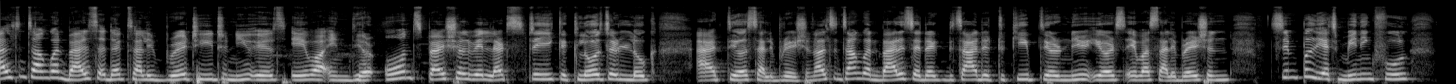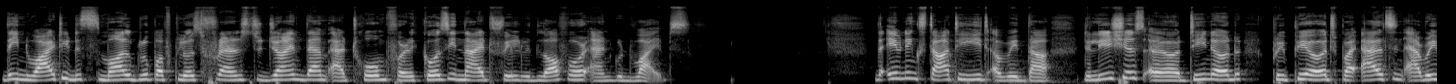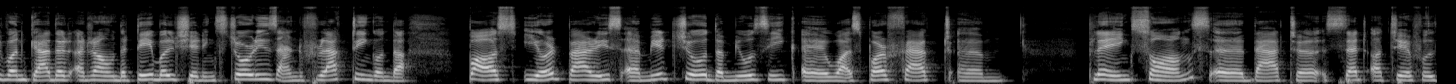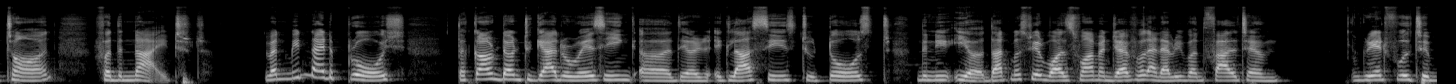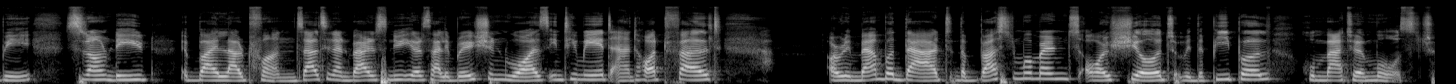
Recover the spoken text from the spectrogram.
Elton Tango and Barry Sadek celebrated New Year's Eve in their own special way. Let's take a closer look at their celebration. Elton Tango and Barry Sadek decided to keep their New Year's Eve celebration simple yet meaningful. They invited a small group of close friends to join them at home for a cozy night filled with laughter and good vibes. The evening started with the delicious uh, dinner prepared by Elton. Everyone gathered around the table, sharing stories and reflecting on the past year. Paris uh, made sure the music uh, was perfect, um, playing songs uh, that uh, set a cheerful tone for the night. When midnight approached, the countdown together raising uh, their glasses to toast the new year. The atmosphere was warm and joyful, and everyone felt um, grateful to be surrounded by loud fun. Elton and Barrett's New Year celebration was intimate and heartfelt. Remember that the best moments are shared with the people who matter most.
